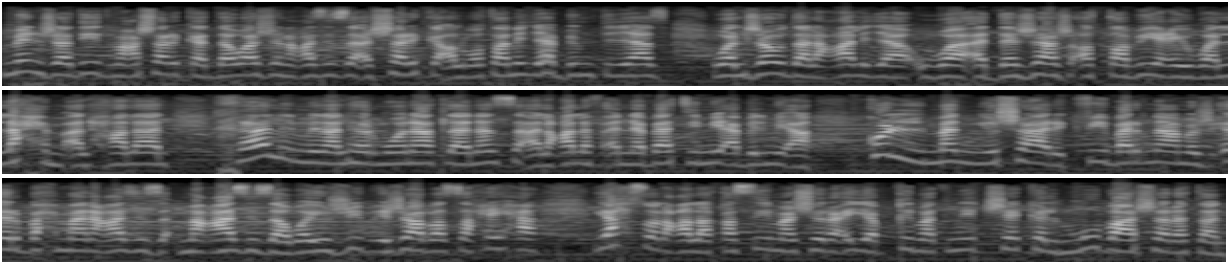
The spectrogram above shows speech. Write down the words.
من جديد مع شركة دواجن عزيزة الشركة الوطنية بامتياز والجودة العالية والدجاج الطبيعي واللحم الحلال خال من الهرمونات. لا ننسى العلف النباتي 100% كل من يشارك في برنامج اربح مع عزيز مع عزيزة ويجيب إجابة صحيحة يحصل على قسيمة شرائية بقيمة 100 شيكل مباشرة.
